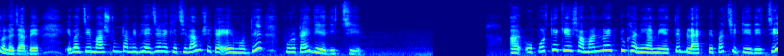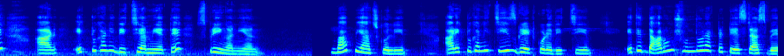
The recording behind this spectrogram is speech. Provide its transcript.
চলে যাবে। এবার যে মাশরুমটা আমি ভেজে রেখেছিলাম সেটা এর মধ্যে পুরোটাই দিয়ে দিচ্ছি। আর ওপর থেকে সামান্য একটুখানি আমি এতে ব্ল্যাক পেপার ছিটিয়ে দিচ্ছি, আর একটুখানি দিচ্ছি আমি এতে স্প্রিং অনিয়ন। বা পেঁয়াজকলি আর একটুখানি চিজ গ্রেট করে দিচ্ছি। এতে দারুণ সুন্দর একটা টেস্ট আসবে।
